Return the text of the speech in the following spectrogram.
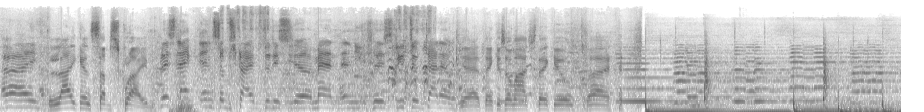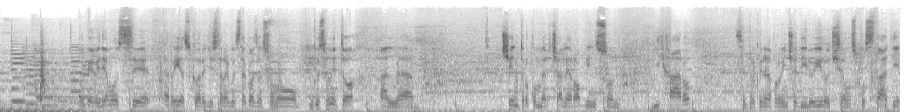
Hi. like and subscribe. Please like and subscribe to this uh, man and his YouTube channel. Yeah, thank you so much. Thank you. Bye. se riesco a registrare questa cosa. Sono in questo momento al eh, centro commerciale Robinson di Haro, sempre qui nella provincia di Iloilo. Ci siamo spostati.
